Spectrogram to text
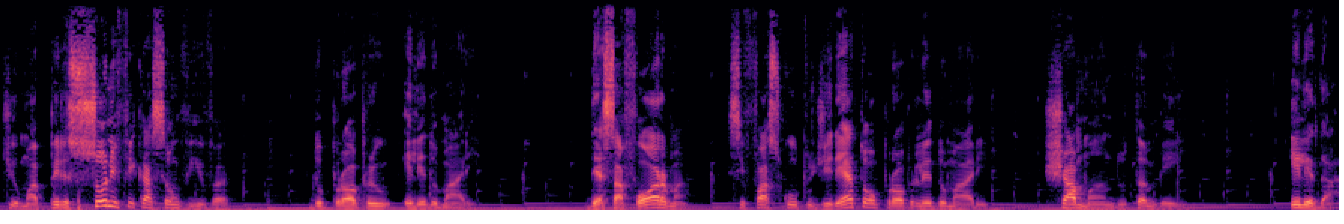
que uma personificação viva do próprio Eledumare. Dessa forma, se faz culto direto ao próprio Ledumare, chamando também Eledá.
